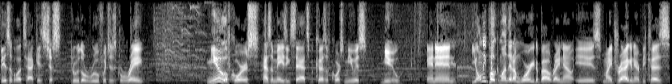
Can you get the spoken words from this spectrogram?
physical attack is just through the roof, which is great. Mew, of course, has amazing stats because, of course, Mew is Mew. And then the only Pokemon that I'm worried about right now is my Dragonair because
